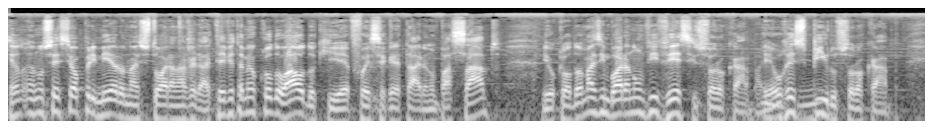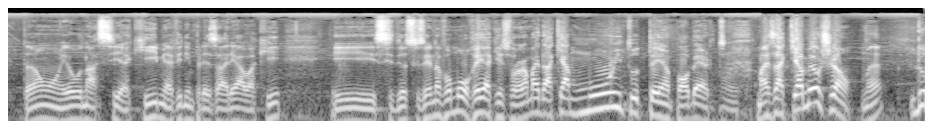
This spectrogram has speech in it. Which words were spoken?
Eu, eu, não sei se é o primeiro na história, na verdade. Teve também o Clodoaldo, que foi secretário no passado, e o Clodoaldo, mas embora não vivesse em Sorocaba. Eu uhum. respiro Sorocaba. Então eu nasci aqui, minha vida empresarial aqui, e se Deus quiser, ainda vou morrer aqui em Sorocaba, mas daqui a muito tempo, Alberto. Uhum. Mas aqui é o meu chão, né? Do,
